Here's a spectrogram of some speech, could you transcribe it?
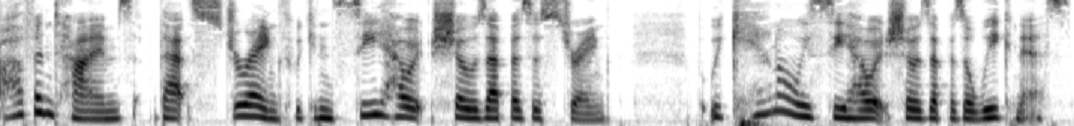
oftentimes, that strength, we can see how it shows up as a strength, but we can't always see how it shows up as a weakness.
